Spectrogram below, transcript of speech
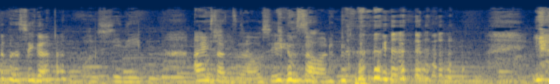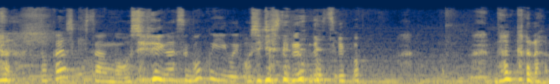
私が。お尻。挨拶はお尻を触る。いや渡嘉敷さんのお尻がすごくいいお尻してるんですよ。だから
